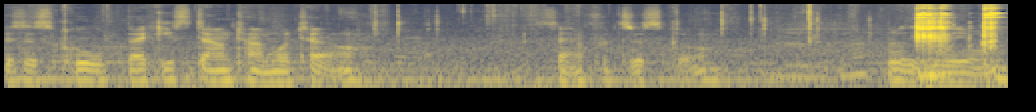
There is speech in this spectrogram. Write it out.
This is cool. Becky's Downtown Motel, San Francisco. Really really one.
